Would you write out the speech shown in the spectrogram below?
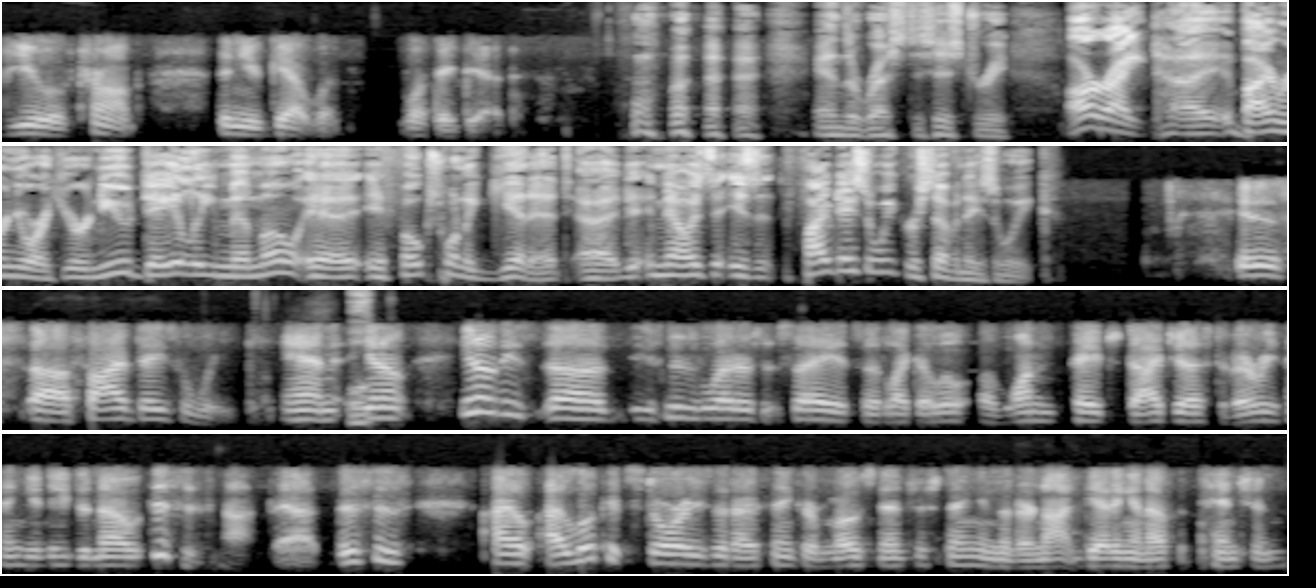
view of Trump, then you get what what they did. and the rest is history. All right, uh, Byron York, your new daily memo. Uh, if folks want to get it, uh, now is it, is it five days a week or seven days a week? It is uh, five days a week, and well, you know, you know these uh, these newsletters that say it's a, like a little a one page digest of everything you need to know. This is not that. This is I, I look at stories that I think are most interesting and that are not getting enough attention,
